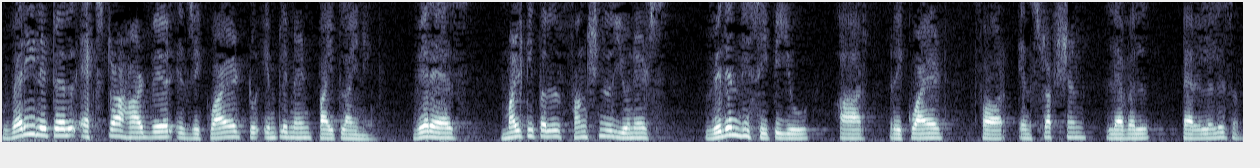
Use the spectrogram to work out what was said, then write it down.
Very little extra hardware is required to implement pipelining, whereas multiple functional units within the CPU are required for instruction level parallelism.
